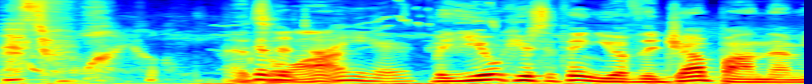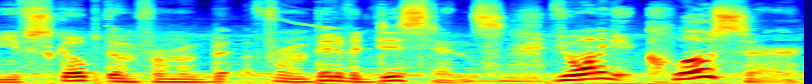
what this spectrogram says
That's wild. I'm that's a gonna lot. die here. But you here's the thing: you have the jump on them. You've scoped them from a bit, from a bit of a distance. Mm-hmm. If you want to get closer,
